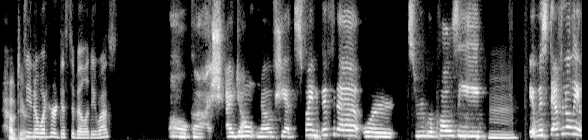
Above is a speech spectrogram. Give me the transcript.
How dare Do you they. know what her disability was? Oh gosh, I don't know if she had spina bifida or cerebral palsy. Hmm. it was definitely a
